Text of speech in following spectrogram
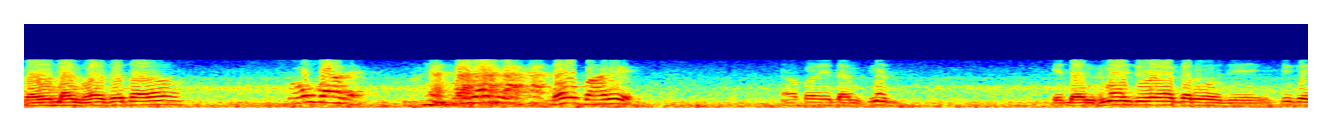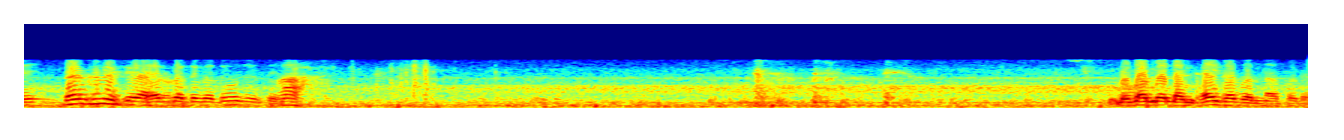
તારો ડંખ હોય છે તારો? બહુ ભારે. બહુ ભારે? આપણે એ ડંખ ને એ ડંખ ને જોયા કરવો જોઈએ શું કહે? ડંખ ને સાહેબ કરતા કરતા ઓછું છે હા. લોકોને ડંખાઈ ખબર ના પડે.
